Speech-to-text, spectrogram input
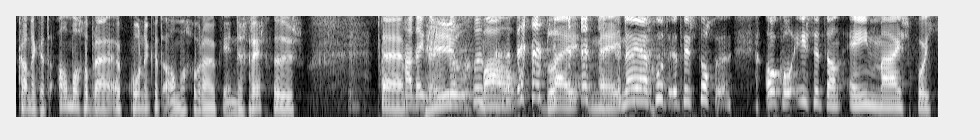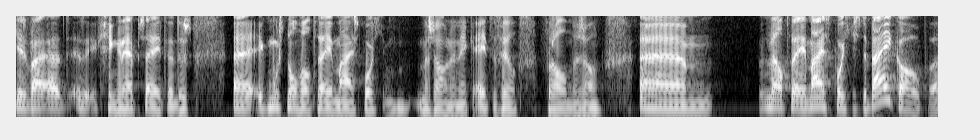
kan ik het allemaal kon ik het allemaal gebruiken in de gerechten. Dus eh, Had ik dat goed helemaal gedaan? blij mee. Nou ja, goed. Het is toch... Ook al is het dan één maaispotje. Waar, eh, ik ging raps eten. Dus eh, ik moest nog wel twee maaispotjes. Mijn zoon en ik eten veel. Vooral mijn zoon. Ehm, wel twee maïspotjes erbij kopen.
